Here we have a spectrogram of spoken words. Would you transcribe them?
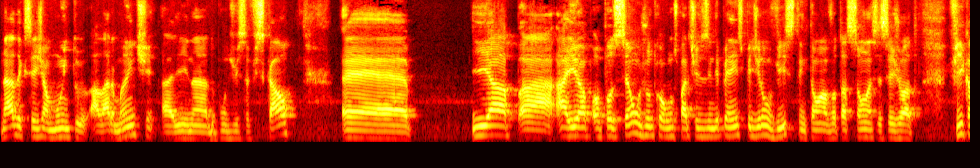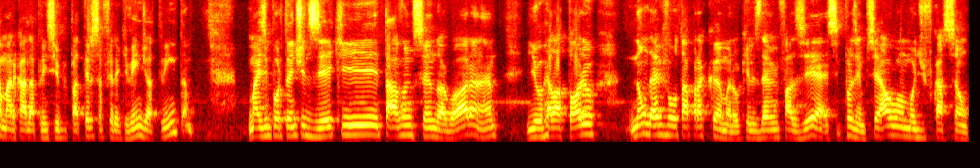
nada que seja muito alarmante ali na, do ponto de vista fiscal. É, e a, a, aí a oposição, junto com alguns partidos independentes, pediram vista, então a votação na CCJ fica marcada a princípio para terça-feira que vem, dia 30. Mas importante dizer que está avançando agora, né? E o relatório não deve voltar para a Câmara. O que eles devem fazer é, se, por exemplo, se há alguma modificação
